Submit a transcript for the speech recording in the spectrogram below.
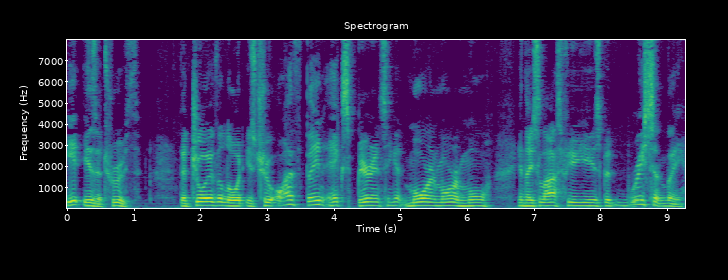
It is a truth. The joy of the Lord is true. I've been experiencing it more and more and more in these last few years, but recently,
